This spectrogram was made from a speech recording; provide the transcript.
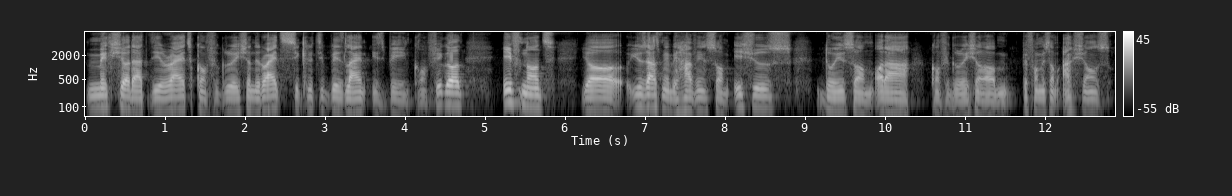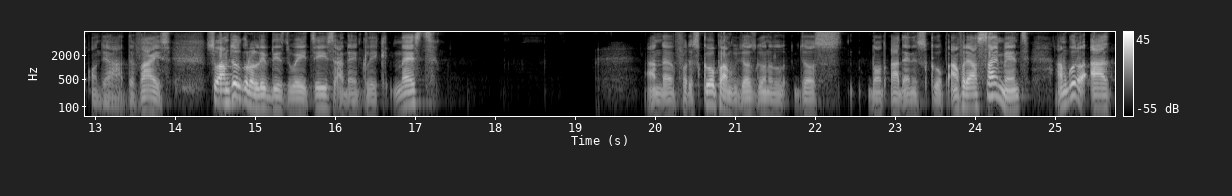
make sure that the right configuration, the right security baseline is being configured. If not, your users may be having some issues doing some other configuration or performing some actions on their device. So I'm just going to leave this the way it is and then click next. And then for the scope, I'm just going to just don't add any scope. And for the assignment, I'm going to add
